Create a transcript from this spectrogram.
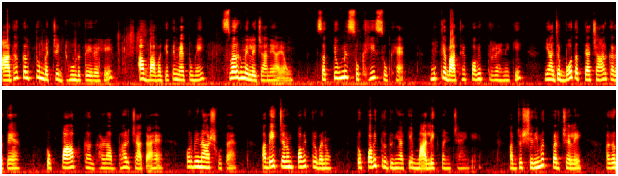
आधा कल्प तुम बच्चे ढूंढते रहे। अब बाबा कहते, मैं तुम्हें स्वर्ग में ले जाने आया हूँ। सत्युग में सुख ही सुख है। मुख्य बात है पवित्र रहने की। यहाँ जब बहुत अत्याचार करते हैं तो पाप का घड़ा भर जाता है और विनाश होता है। अब एक जन्म पवित्र बनो तो पवित्र दुनिया के मालिक बन जाएँगे। अब जो श्रीमत पर चले, अगर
